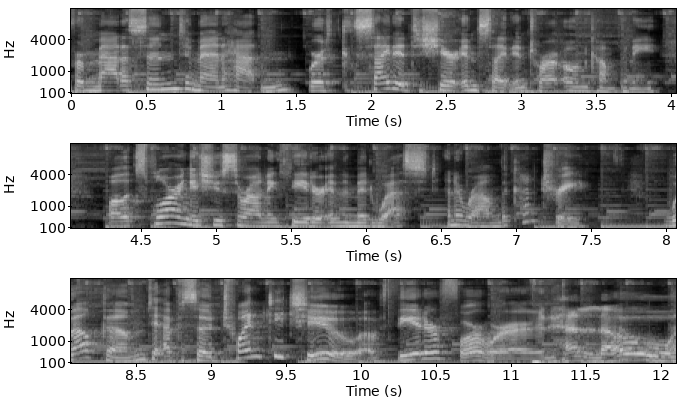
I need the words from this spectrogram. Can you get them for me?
From Madison to Manhattan, we're excited to share insight into our own company while exploring issues surrounding theater in the Midwest and around the country. Welcome to episode 22 of Theater Forward. Hello.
